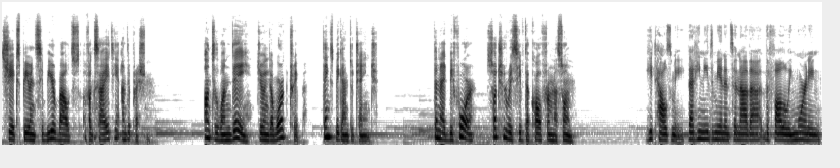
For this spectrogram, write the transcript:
She experienced severe bouts of anxiety and depression. Until one day, during a work trip, things began to change. The night before, Sochil received a call from Naasón. He tells me that he needs me in Ensenada the following morning.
